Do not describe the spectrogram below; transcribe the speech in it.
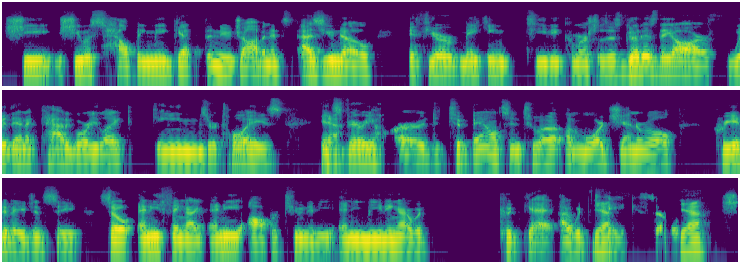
She she was helping me get the new job. And it's as you know, if you're making TV commercials as good as they are within a category like games or toys, it's Yeah. very hard to bounce into a, a more general creative agency. So anything I any opportunity, any meeting I would could get, I would Yeah. take. So yeah she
